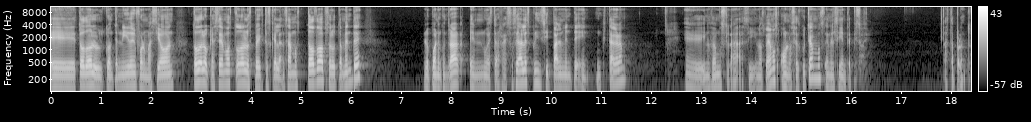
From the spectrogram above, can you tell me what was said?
eh, todo el contenido, información, todo lo que hacemos, todos los proyectos que lanzamos, todo absolutamente lo pueden encontrar en nuestras redes sociales, principalmente en Instagram, eh, y nos vemos, nos vemos o nos escuchamos en el siguiente episodio. Hasta pronto.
